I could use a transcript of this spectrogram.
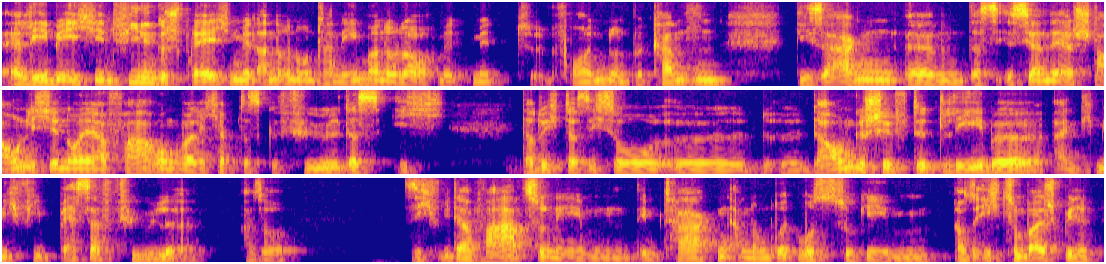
erlebe ich in vielen Gesprächen mit anderen Unternehmern oder auch mit, mit Freunden und Bekannten, die sagen, ähm, das ist ja eine erstaunliche neue Erfahrung, weil ich habe das Gefühl, dass ich dadurch, dass ich so äh, downgeschiftet lebe, eigentlich mich viel besser fühle. Also sich wieder wahrzunehmen, dem Tag einen anderen Rhythmus zu geben. Also ich zum Beispiel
